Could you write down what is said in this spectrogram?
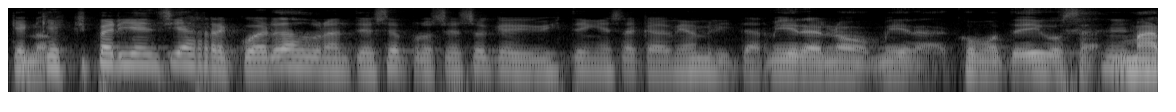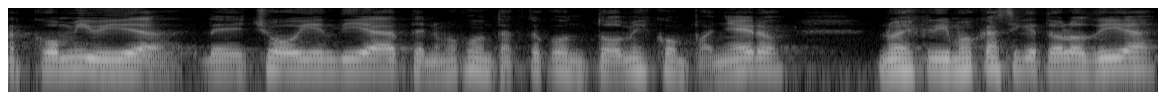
¿Qué, experiencias recuerdas durante ese proceso que viviste en esa academia militar? Mira, no, mira, como te digo, o sea, marcó mi vida. De hecho, hoy en día tenemos contacto con todos mis compañeros. Nos escribimos casi que todos los días,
